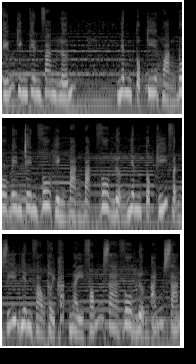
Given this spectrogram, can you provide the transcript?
tiếng kinh thiên vang lớn. Nhân tộc kia hoàng đô bên trên vô hình bàng bạc vô lượng nhân tộc khí vận dĩ nhiên vào thời khắc này phóng ra vô lượng ánh sáng.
